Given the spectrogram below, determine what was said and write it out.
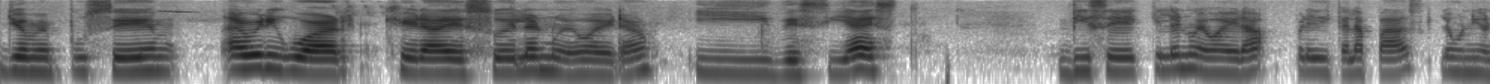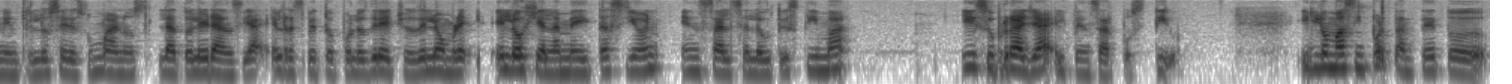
yo me puse a averiguar qué era eso de la nueva era y decía esto. Dice que la nueva era predica la paz, la unión entre los seres humanos, la tolerancia, el respeto por los derechos del hombre, elogia la meditación, ensalza la autoestima y subraya el pensar positivo. Y lo más importante de todo,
